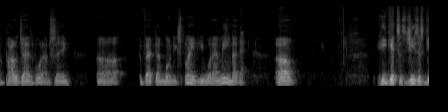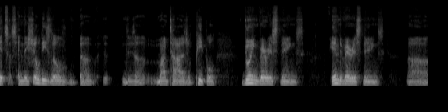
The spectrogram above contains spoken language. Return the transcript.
apologizing for what I'm saying. Uh, in fact, I'm going to explain to you what I mean by that. Uh, he gets us. Jesus gets us, and they show these little uh, there's a montage of people doing various things, into various things. Uh,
